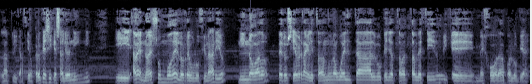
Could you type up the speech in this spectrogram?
la aplicación. Creo que sí que salió en INNI. Y, a ver, no es un modelo revolucionario ni innovador, pero sí es verdad que le está dando una vuelta a algo que ya estaba establecido y que mejora por lo que hay.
